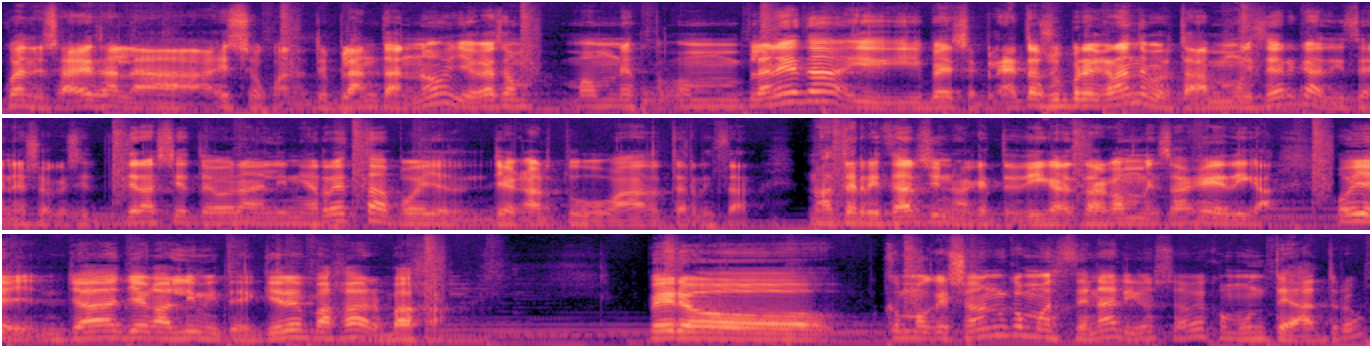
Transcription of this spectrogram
Cuando sabes a la. Eso, cuando te plantan, ¿no? Llegas a un, es- planeta y, ves el planeta súper grande, pero está muy cerca. Dicen eso, que si te tiras 7 horas en línea recta, puedes llegar tú a aterrizar. No a aterrizar, sino a que te diga, haga un mensaje que diga, oye, ya llega al límite, ¿quieres bajar? Baja. Pero como que son como escenarios, ¿sabes? Como un teatro.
